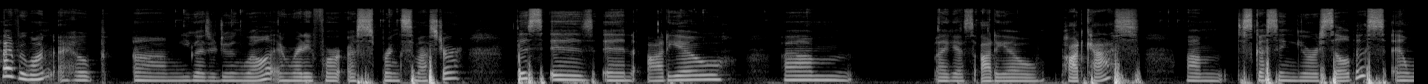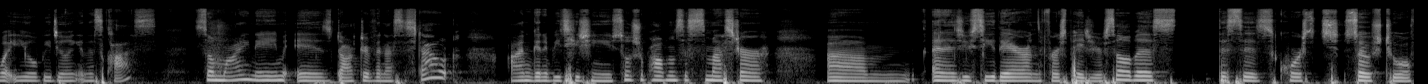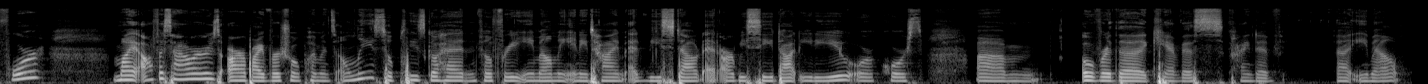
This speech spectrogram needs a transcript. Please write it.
Hi, everyone. I hope um, you guys are doing well and ready for a spring semester. This is an audio, um, I guess, audio podcast um, discussing your syllabus and what you will be doing in this class. So, my name is Dr. Vanessa Stout. I'm going to be teaching you social problems this semester. Um, and as you see there on the first page of your syllabus, this is course SOC 204. My office hours are by virtual appointments only, so please go ahead and feel free to email me anytime at vstout at rbc.edu or, of course, um, over the Canvas kind of uh, email.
